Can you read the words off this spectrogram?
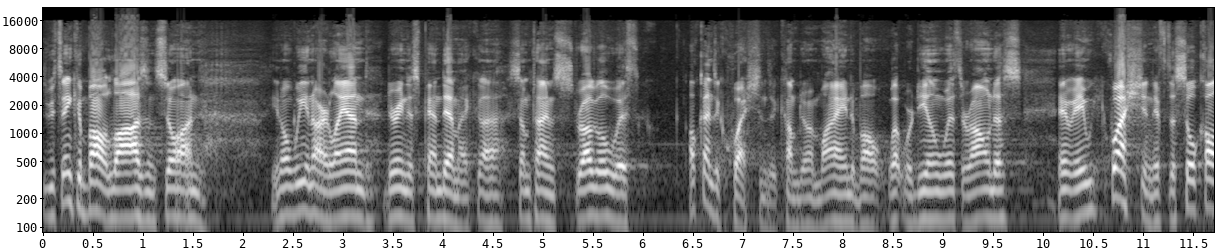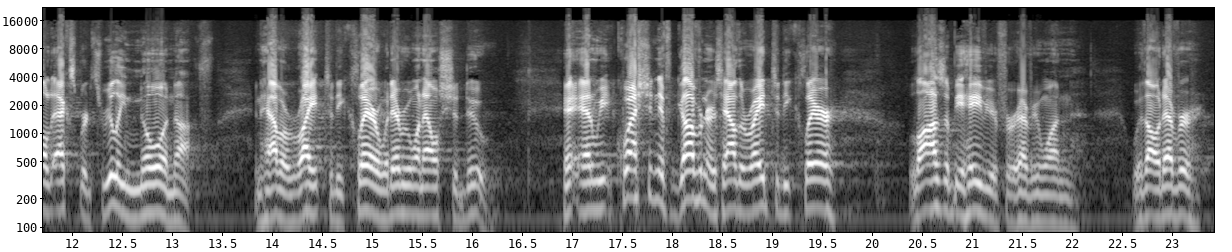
As we think about laws and so on, you know, we in our land during this pandemic uh, sometimes struggle with all kinds of questions that come to our mind about what we're dealing with around us. And we question if the so called experts really know enough and have a right to declare what everyone else should do. And we question if governors have the right to declare laws of behavior for everyone without ever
